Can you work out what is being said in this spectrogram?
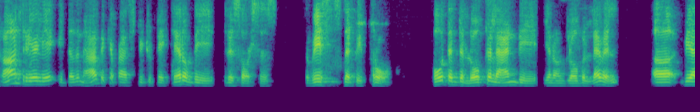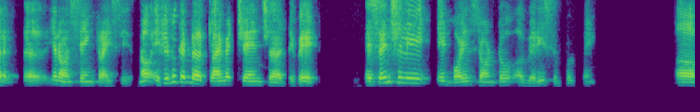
can't really, it doesn't have the capacity to take care of the resources, the wastes that we throw, both at the local and the you know global level uh, we are, uh, you know, seeing crises. Now, if you look at the climate change uh, debate, essentially it boils down to a very simple thing. Uh,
